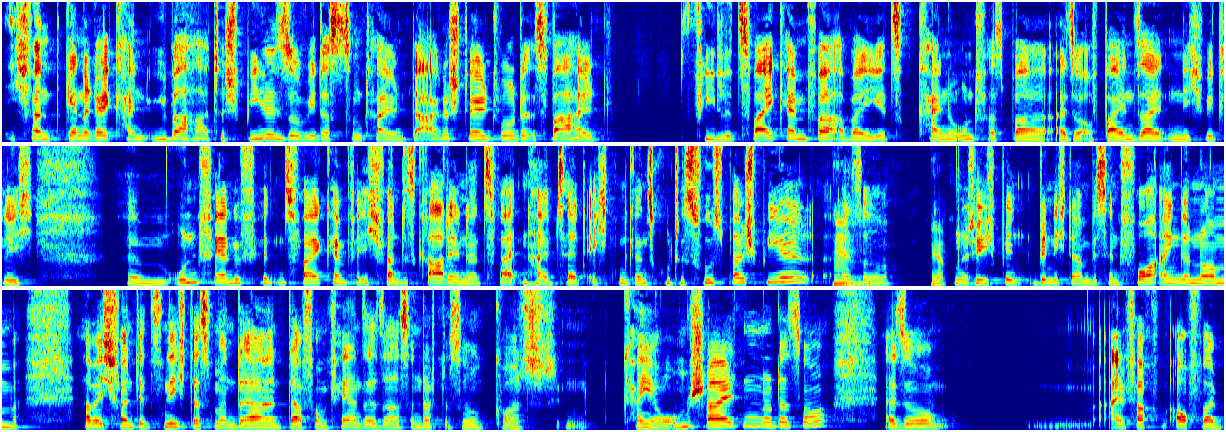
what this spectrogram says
ich fand generell kein überhartes Spiel, so wie das zum Teil dargestellt wurde. Es war halt viele Zweikämpfe, aber jetzt keine unfassbar, also auf beiden Seiten nicht wirklich ähm, unfair geführten Zweikämpfe. Ich fand es gerade in der zweiten Halbzeit echt ein ganz gutes Fußballspiel. Mhm. Also ja. Natürlich bin, bin ich da ein bisschen voreingenommen, aber ich fand jetzt nicht, dass man da, da vom Fernseher saß und dachte so, Gott, kann ich auch umschalten oder so. Also einfach auch weil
